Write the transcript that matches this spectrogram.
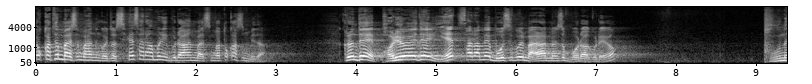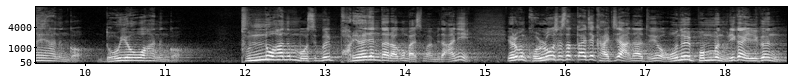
똑같은 말씀을 하는 거죠. 새 사람을 입으라 하는 말씀과 똑같습니다. 그런데 버려야 될 옛 사람의 모습을 말하면서 뭐라 그래요? 분해하는 거, 노여워하는 거, 분노하는 모습을 버려야 된다라고 말씀합니다. 아니, 여러분 골로새서까지 가지 않아도요. 오늘 본문 우리가 읽은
